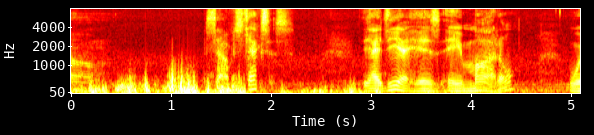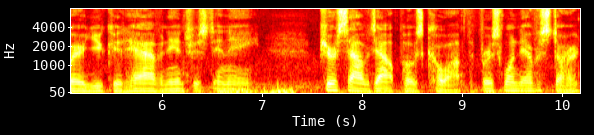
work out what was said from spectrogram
um, Salvage Texas. The idea is a model where you could have an interest in a pure salvage outpost co-op, the first one to ever start,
